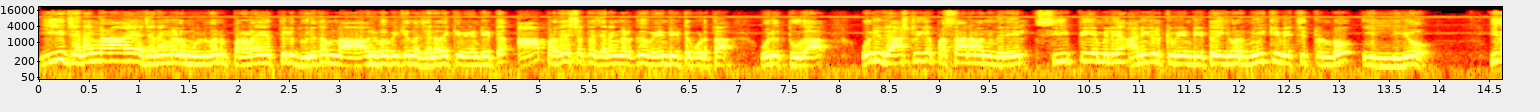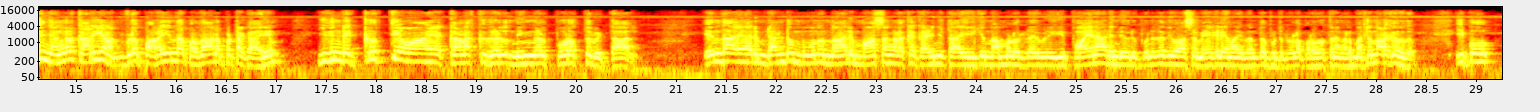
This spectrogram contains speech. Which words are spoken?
ഈ ജനങ്ങളായ ജനങ്ങൾ മുഴുവൻ പ്രളയത്തിൽ ദുരിതം അനുഭവിക്കുന്ന ജനതയ്ക്ക് വേണ്ടിയിട്ട് ആ പ്രദേശത്തെ ജനങ്ങൾക്ക് വേണ്ടിയിട്ട് കൊടുത്ത ഒരു തുക ഒരു രാഷ്ട്രീയ പ്രസ്ഥാനം എന്ന നിലയിൽ സി പി എമ്മിലെ അണികൾക്ക് വേണ്ടിയിട്ട് ഇവർ നീക്കി വെച്ചിട്ടുണ്ടോ ഇല്ലയോ? ഇത് ഞങ്ങൾക്കറിയണം. ഇവിടെ പറയുന്ന പ്രധാനപ്പെട്ട കാര്യം ഇതിന്റെ കൃത്യമായ കണക്കുകൾ നിങ്ങൾ പുറത്തുവിട്ടാൽ. എന്തായാലും രണ്ടും മൂന്നും നാലും മാസങ്ങളൊക്കെ കഴിഞ്ഞിട്ടായിരിക്കും നമ്മളൊരു ഈ വയനാടിന്റെ ഒരു പുനരധിവാസ മേഖലയുമായി ബന്ധപ്പെട്ടിട്ടുള്ള പ്രവർത്തനങ്ങൾ മറ്റും നടക്കുന്നത്. ഇപ്പോ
